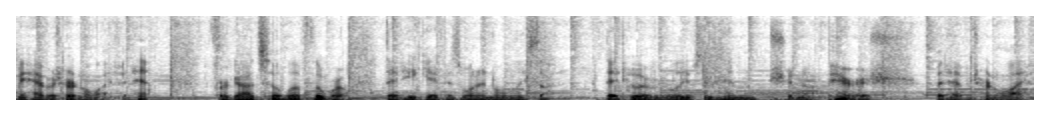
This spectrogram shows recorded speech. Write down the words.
may have eternal life in him. For God so loved the world that he gave his one and only Son, that whoever believes in him should not perish, but have eternal life.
